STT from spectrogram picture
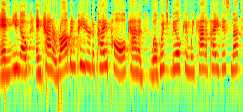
and you know, and kind of robbing Peter to pay Paul, kind of, well, which bill can we kind of pay this month?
